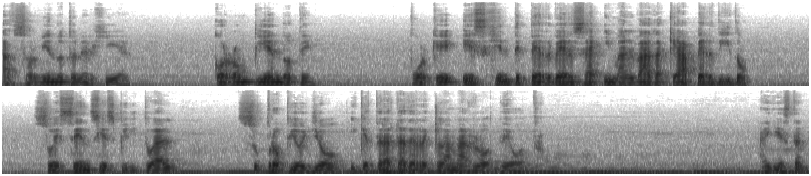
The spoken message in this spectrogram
absorbiendo tu energía, corrompiéndote, porque es gente perversa y malvada que ha perdido su esencia espiritual su propio yo y que trata de reclamarlo de otro. Ahí están.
